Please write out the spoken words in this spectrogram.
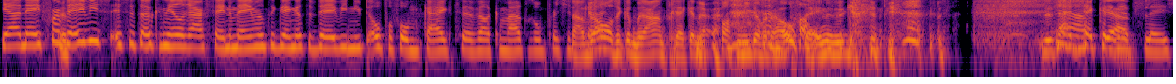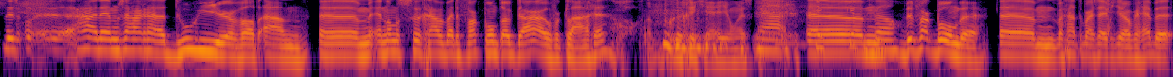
ja, nee, voor Het- baby's is het ook een heel raar fenomeen. Want ik denk dat de baby niet op of omkijkt eh, welke maat rompertjes Nou, krijgt. wel als ik hem eraan trek en het past me niet over de hoofd Past heen. dus Ja, lekker ja. netvlees. Dus H&M, Zara, doe hier wat aan. Ehm, en anders gaan we bij de vakbond ook daarover klagen. Goh, een bruggetje, hè, jongens. Ja, kip- Ehm, kippenvel. de vakbonden. Ehm, we gaan het er maar eens eventjes over hebben.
